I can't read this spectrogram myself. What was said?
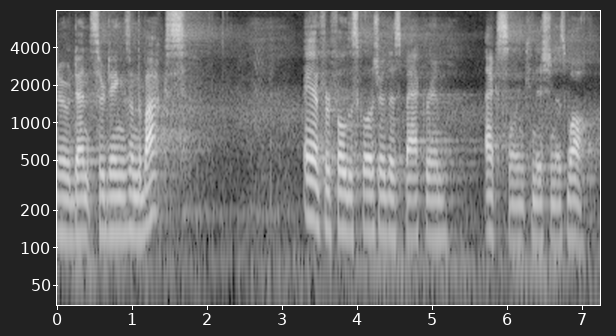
No dents or dings in the box. And for full disclosure, this back rim, excellent condition as well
